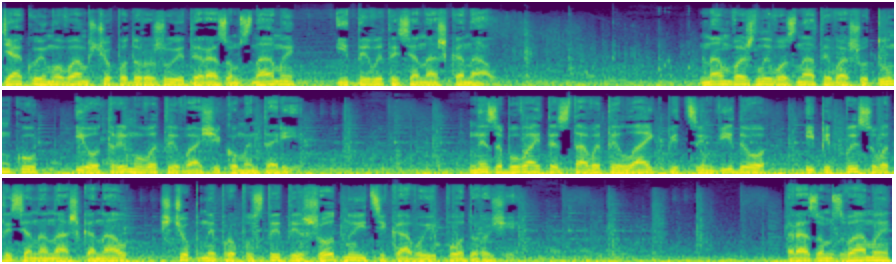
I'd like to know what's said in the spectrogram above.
Дякуємо вам, що подорожуєте разом з нами і дивитеся наш канал. Нам важливо знати вашу думку і отримувати ваші коментарі. Не забувайте ставити лайк під цим відео і підписуватися на наш канал, щоб не пропустити жодної цікавої подорожі. Разом з вами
